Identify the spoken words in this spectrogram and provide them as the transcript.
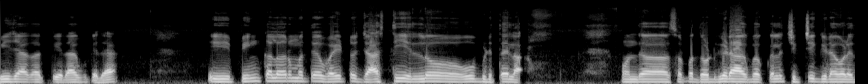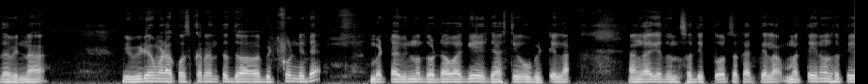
ಬೀಜ ಆಗೋಕ್ಕೆ ಇದಾಗ್ಬಿಟ್ಟಿದೆ. ಈ ಪಿಂಕ್ ಕಲರ್ ಮತ್ತು ವೈಟು ಜಾಸ್ತಿ ಎಲ್ಲೂ ಹೂ ಬಿಡ್ತಾ ಇಲ್ಲ. ಒಂದು ಸ್ವಲ್ಪ ದೊಡ್ಡ ಗಿಡ ಆಗಬೇಕು ಇಲ್ಲ, ಚಿಕ್ಕ ಚಿಕ್ಕ ಗಿಡಗಳಿದ್ದಾವೆ ಇನ್ನು. ಈ ವಿಡಿಯೋ ಮಾಡೋಕ್ಕೋಸ್ಕರ ಅಂತದ್ದು ಬಿಟ್ಕೊಂಡಿದ್ದೆ ಬಟ್ ಅವಿನ್ನೂ ದೊಡ್ಡವಾಗಿ ಜಾಸ್ತಿ ಹೂ ಬಿಟ್ಟಿಲ್ಲ. ಹಂಗಾಗಿ ಅದೊಂದು ಸದ್ಯಕ್ಕೆ ತೋರ್ಸೋಕ್ಕಾಗ್ತಿಲ್ಲ. ಮತ್ತು ಇನ್ನೊಂದು ಸತಿ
